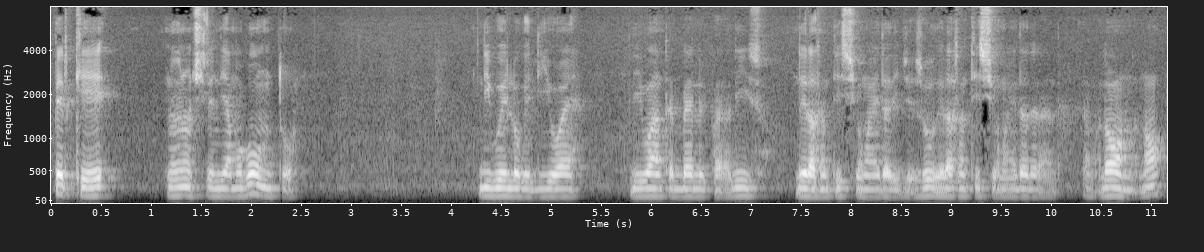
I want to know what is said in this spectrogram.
perché noi non ci rendiamo conto di quello che Dio è, di quanto è bello il paradiso, della Santissima Umanità di Gesù, della Santissima Umanità della, della Madonna, no?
